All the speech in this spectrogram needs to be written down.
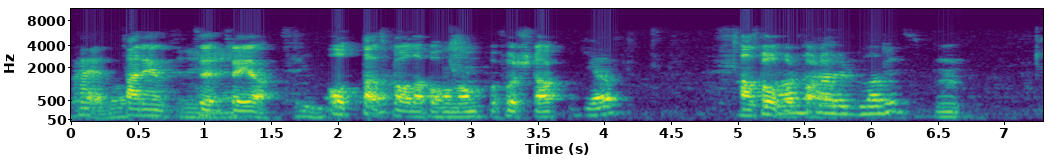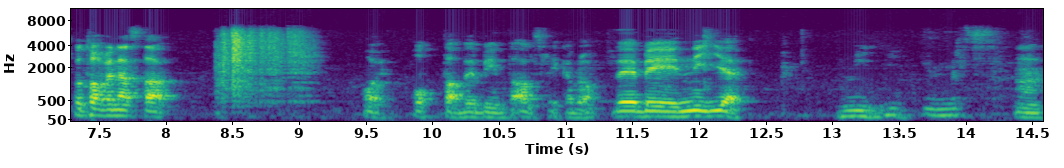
Nej, de- Nej, det är en trea. 8 skada på honom på första. Ja. Han står Han är fortfarande. bloodied. Då tar vi nästa. Oj, 8. Det blir inte alls lika bra. Det blir 9. Nio. Miss. Mm.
